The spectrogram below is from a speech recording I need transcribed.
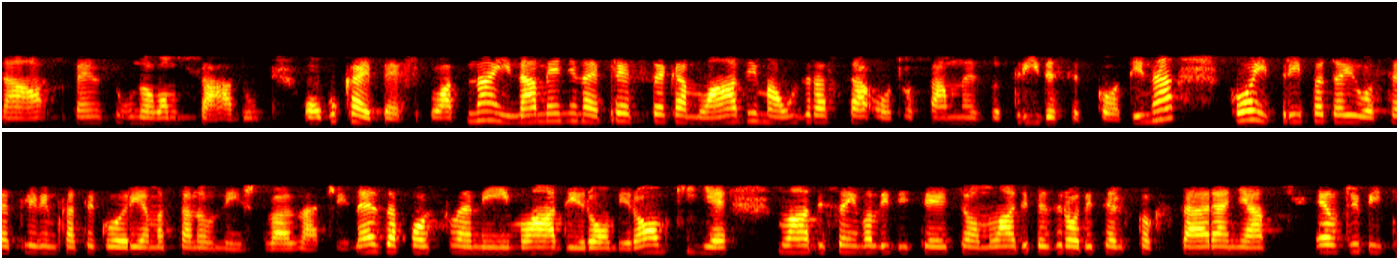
na Spensu u Novom Sadu. Obuka je besplatna i namenjena je pre svega mladima uzrasta od 18 do 30 godina koji pripadaju osetljivim kategorijama stanovništva, znači nezaposleni, mladi Romi, Romkinje, mladi sa invaliditetom, mladi bez roditeljskog staranja, LGBT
